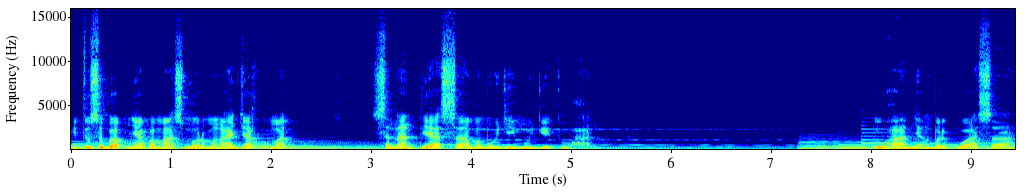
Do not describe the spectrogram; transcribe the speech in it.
Itu sebabnya pemazmur mengajak umat senantiasa memuji-muji Tuhan. Tuhan yang berkuasa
